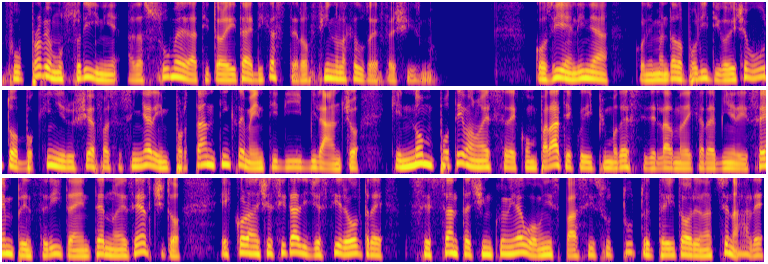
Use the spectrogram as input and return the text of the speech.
fu proprio Mussolini ad assumere la titolarità di Castero fino alla caduta del fascismo. Così, in linea con il mandato politico ricevuto, Bocchini riuscì a farsi assegnare importanti incrementi di bilancio che non potevano essere comparati a quelli più modesti dell'arma dei carabinieri, sempre inserita all'interno dell'esercito e con la necessità di gestire oltre 65.000 uomini sparsi su tutto il territorio nazionale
